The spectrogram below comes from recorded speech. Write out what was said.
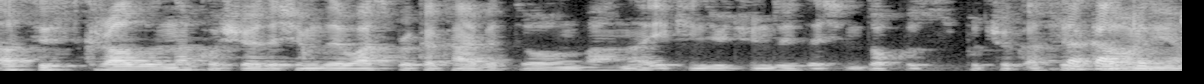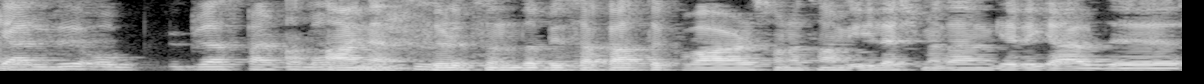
asist krallığına koşuyordu. Şimdi Westbrook'a kaybetti o unvanı. İkinci, üçüncü de şimdi 9.5 asistle Sakatlık oynuyor. geldi. O biraz performansını Aynen düşürdü. sırtında bir sakatlık var. Sonra tam iyileşmeden geri geldi.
